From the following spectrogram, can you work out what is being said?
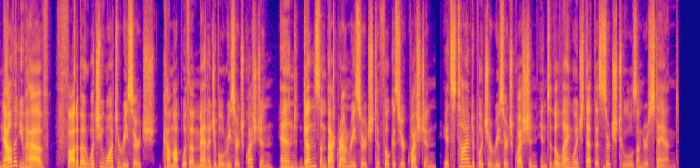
Now that you have thought about what you want to research, come up with a manageable research question, and done some background research to focus your question, it's time to put your research question into the language that the search tools understand.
